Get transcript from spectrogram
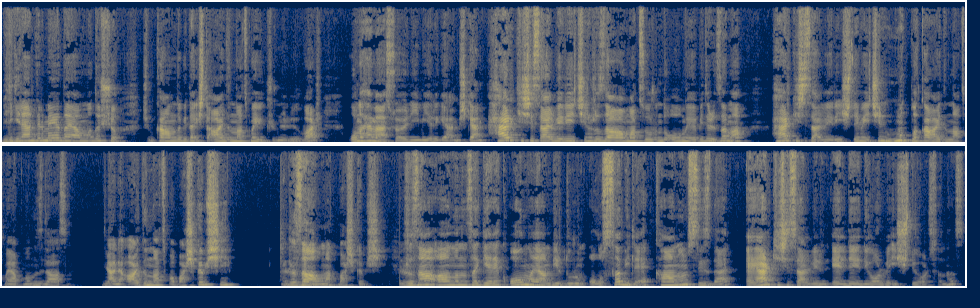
Bilgilendirmeye dayanma da şu. Şimdi kanunda bir de işte aydınlatma yükümlülüğü var. Onu hemen söyleyeyim yeri gelmişken. Her kişisel veri için rıza almak zorunda olmayabiliriz ama her kişisel veri işlemi için mutlaka aydınlatma yapmamız lazım. Yani aydınlatma başka bir şey, rıza almak başka bir şey rıza almanıza gerek olmayan bir durum olsa bile kanun sizden eğer kişisel veri elde ediyor ve işliyorsanız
